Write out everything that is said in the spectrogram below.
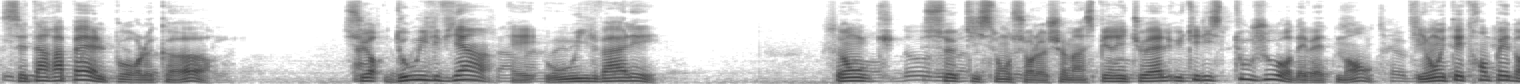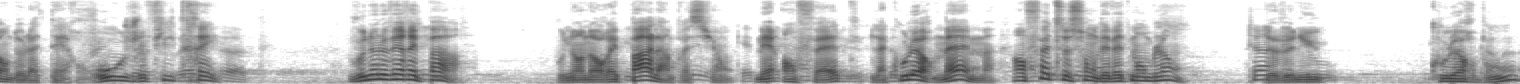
c'est un rappel pour le corps sur d'où il vient et où il va aller. Donc, ceux qui sont sur le chemin spirituel utilisent toujours des vêtements qui ont été trempés dans de la terre rouge filtrée. Vous ne le verrez pas, vous n'en aurez pas l'impression, mais en fait, la couleur même, en fait ce sont des vêtements blancs, devenus couleur boue,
